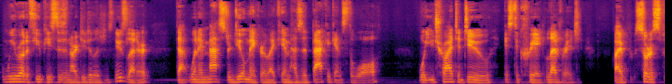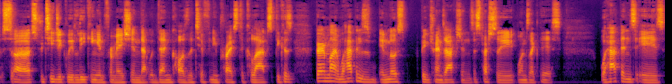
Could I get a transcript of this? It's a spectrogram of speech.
We wrote a few pieces in our due diligence newsletter that when a master dealmaker like him has his back against the wall, what you try to do is to create leverage by sort of uh, strategically leaking information that would then cause the Tiffany price to collapse. Because bear in mind, what happens in most big transactions, especially ones like this, what happens is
